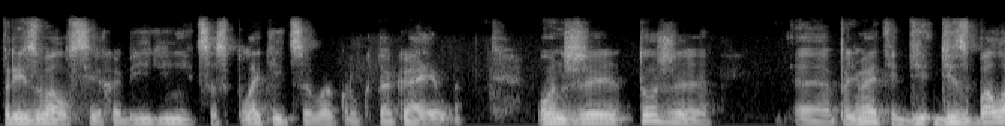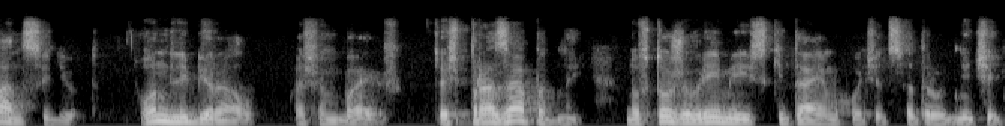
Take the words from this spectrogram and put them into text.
призвал всех объединиться, сплотиться вокруг Такаева, он же тоже понимаете, дисбаланс идет. Он либерал, Ашимбаев, то есть прозападный, но в то же время и с Китаем хочет сотрудничать.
